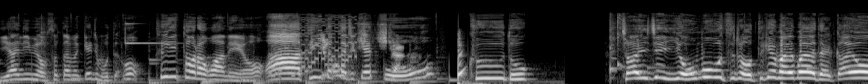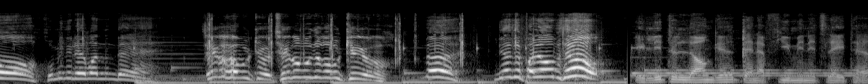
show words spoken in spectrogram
리아님이 없었다면 깨지 못해. 어, 트위터라고 하네요. 아, 트위터까지 깼고. 구독. 자, 이제 이 어몽어스를 어떻게 밟아야 될까요? 고민을 해봤는데. 제가 가볼게요. 제가 먼저 가볼게요. 네, 리아님 빨리 와보세요. A little longer than a few minutes later.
